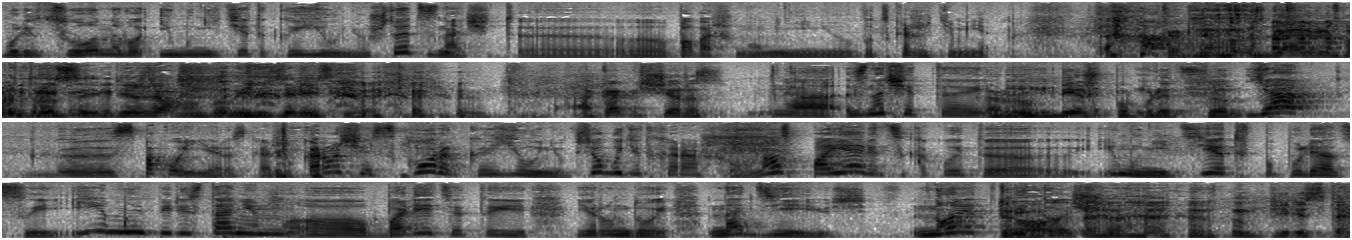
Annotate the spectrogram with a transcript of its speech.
популяционного иммунитета к июню. Что это значит, э, по вашему мнению? Вот скажите мне. Как нам разговаривали про трусы и пижаму, было интереснее. А как еще раз? А, Значит, э, Рубеж популяцион... Я э, спокойнее расскажу. Короче, скоро к июню все будет хорошо. У нас появится какой-то иммунитет в популяции, и мы перестанем э, болеть этой ерундой. Надеюсь. Но это Тро. не точно. Перестань.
